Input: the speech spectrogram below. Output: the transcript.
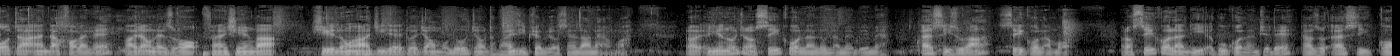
order under ခေါက်လိုက်မယ်။ဘာကြောင့်လဲဆိုတော့ function ကရှည်လုံးအားကြီးတဲ့အတွက်ကြောင့်မို့လို့ကျွန်တော်တစ်ပိုင်းစီဖြတ်ပြီးတော့စဉ်းစားနိုင်အောင်ပါ။အဲ့တော့အရင်ဆုံးကျွန်တော် save column လို့နာမည်ပေးမယ်။ sc ဆိုတာ save column ပေါ့။အဲ့တော့ save column ဒီအခု column ဖြစ်တယ်။ဒါဆို sc, ဒါ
